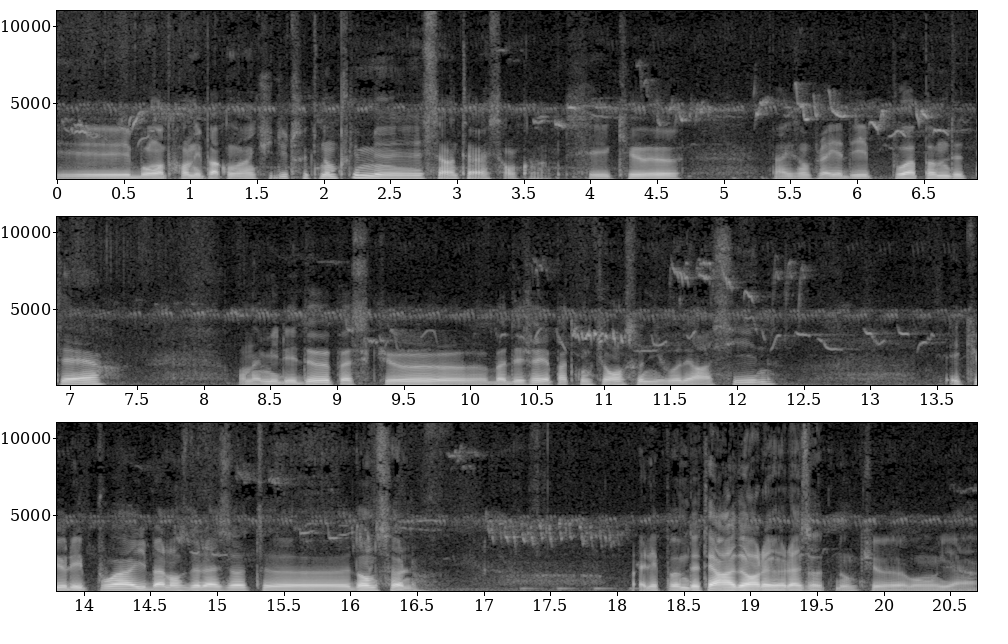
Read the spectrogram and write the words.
Bon. Après, on n'est pas convaincu du truc non plus, mais c'est intéressant, quoi. C'est que, par exemple, là, il y a des pois pommes de terre. On a mis les deux parce que, euh, bah, déjà, il n'y a pas de concurrence au niveau des racines et que les pois, ils balancent de l'azote euh, dans le sol. Et les pommes de terre adorent l'azote, donc euh, bon, il y a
